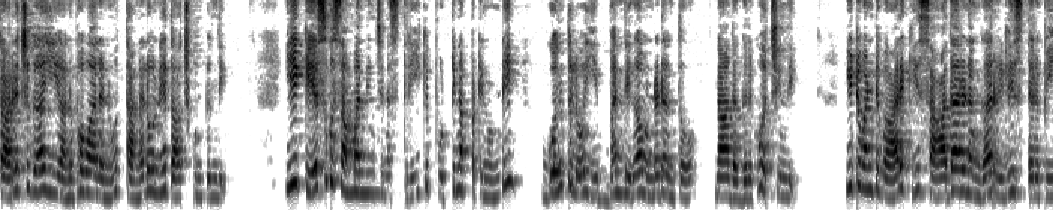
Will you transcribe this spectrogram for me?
తరచుగా ఈ అనుభవాలను తనలోనే దాచుకుంటుంది. ఈ కేసుకు సంబంధించిన స్త్రీకి పుట్టినప్పటి నుండి గొంతులో ఇబ్బందిగా ఉండడంతో నా దగ్గరకు వచ్చింది. ఇటువంటి వారికి సాధారణంగా రిలీజ్ థెరపీ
